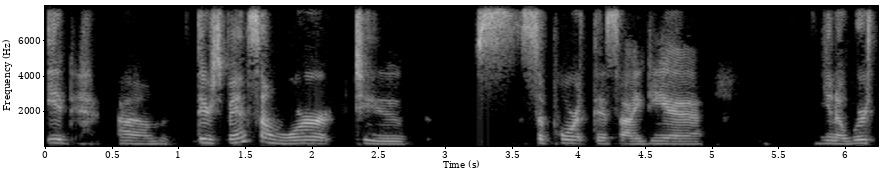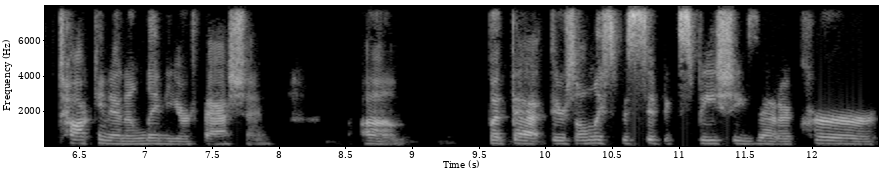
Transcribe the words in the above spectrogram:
it um, there's been some work to support this idea you know, we're talking in a linear fashion, um, but that there's only specific species that occur,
